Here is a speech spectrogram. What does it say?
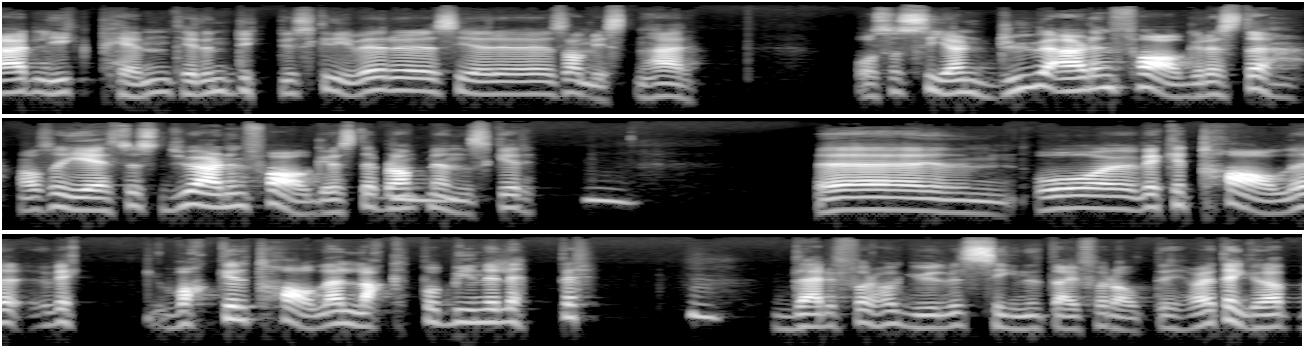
er lik pennen til en dyktig skriver, eh, sier eh, salmisten her. Og så sier han, 'Du er den fagreste'. Altså Jesus, du er den fagreste blant Mm. mennesker. Mm. Eh, og vekke tale, vek, vakker tale er lagt på mine lepper. Mm. Derfor har Gud velsignet deg for alltid. Og jeg tenker at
